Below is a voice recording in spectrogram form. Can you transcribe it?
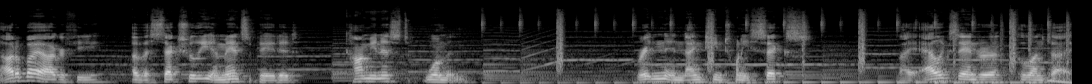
Autobiography of a Sexually Emancipated Communist Woman. Written in 1926 by Alexandra Kollontai.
